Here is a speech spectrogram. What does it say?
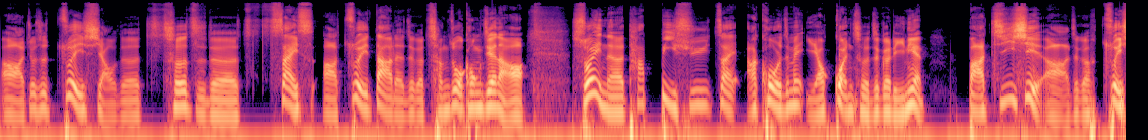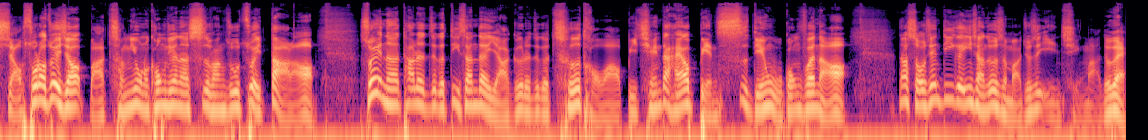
啊，就是最小的车子的 size 啊，最大的这个乘坐空间了啊，所以呢，它必须在 Accord 这边也要贯彻这个理念，把机械啊这个最小缩到最小，把乘用的空间呢释放出最大了啊，所以呢，它的这个第三代雅阁的这个车头啊，比前一代还要扁四点五公分了啊。那首先第一个影响就是什么？就是引擎嘛，对不对？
